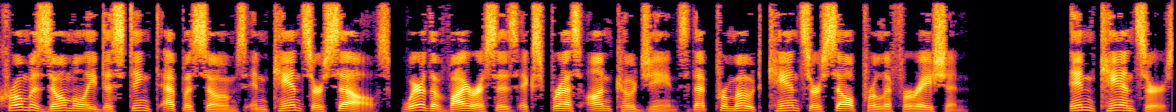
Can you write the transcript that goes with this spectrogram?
chromosomally distinct episomes in cancer cells, where the viruses express oncogenes that promote cancer cell proliferation. In cancers,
